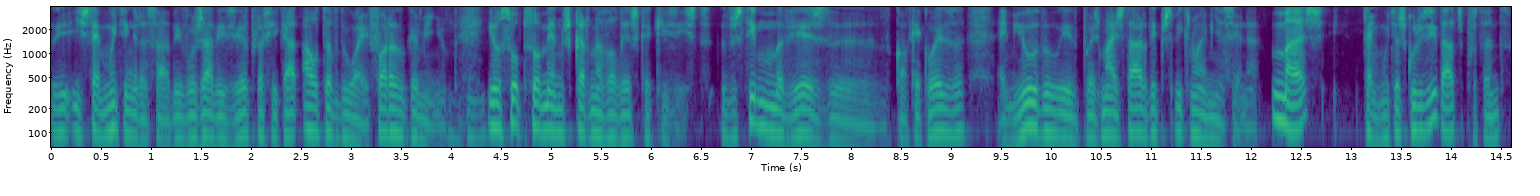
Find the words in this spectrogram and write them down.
isto é muito engraçado e vou já dizer para ficar out of the way, fora do caminho. Uhum. Eu sou a pessoa menos carnavalesca que existe. Vesti-me uma vez de, de qualquer coisa, em miúdo, e depois mais tarde e percebi que não é a minha cena. Mas tenho muitas curiosidades, portanto.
